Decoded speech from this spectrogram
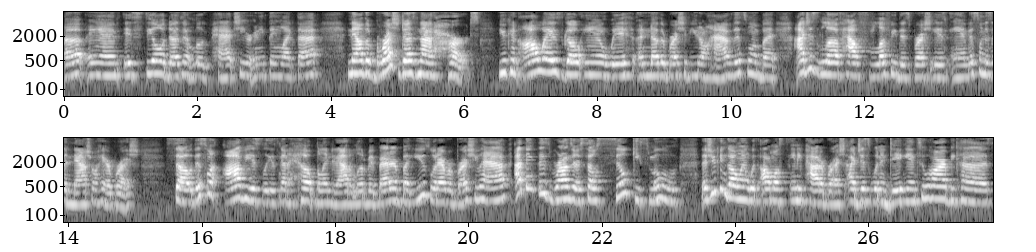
up and it still doesn't look patchy or anything like that. Now the brush does not hurt. You can always go in with another brush if you don't have this one, but I just love how fluffy this brush is and this one is a natural hair brush. So this one obviously is going to help blend it out a little bit better, but use whatever brush you have. I think this bronzer is so silky smooth that you can go in with almost any powder brush. I just wouldn't dig in too hard because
